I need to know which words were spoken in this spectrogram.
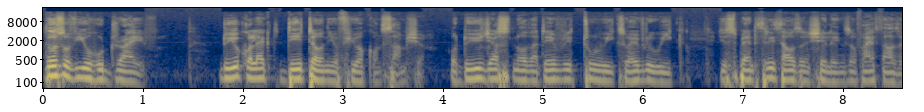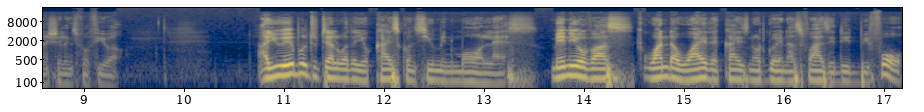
Those of you who drive, do you collect data on your fuel consumption? Or do you just know that every two weeks or every week you spend 3,000 shillings or 5,000 shillings for fuel? Are you able to tell whether your car is consuming more or less? Many of us wonder why the car is not going as far as it did before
